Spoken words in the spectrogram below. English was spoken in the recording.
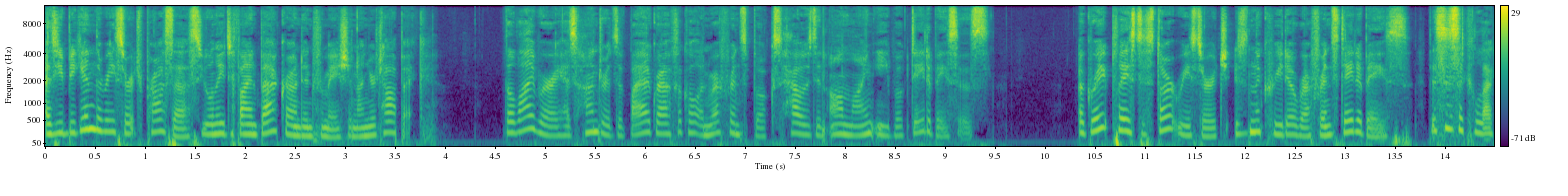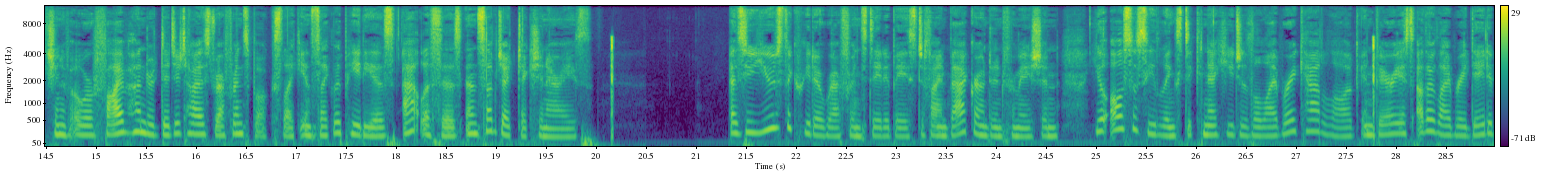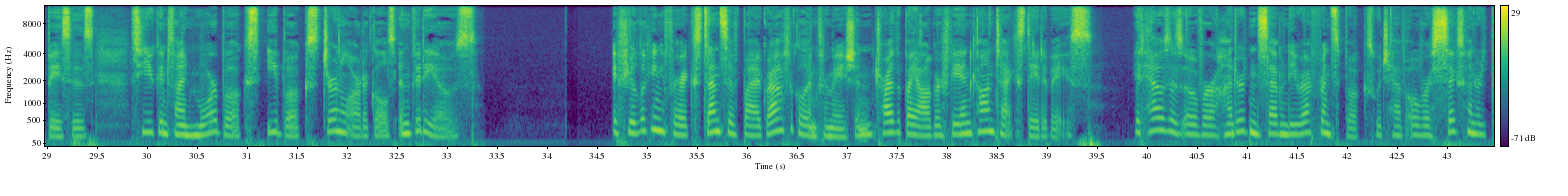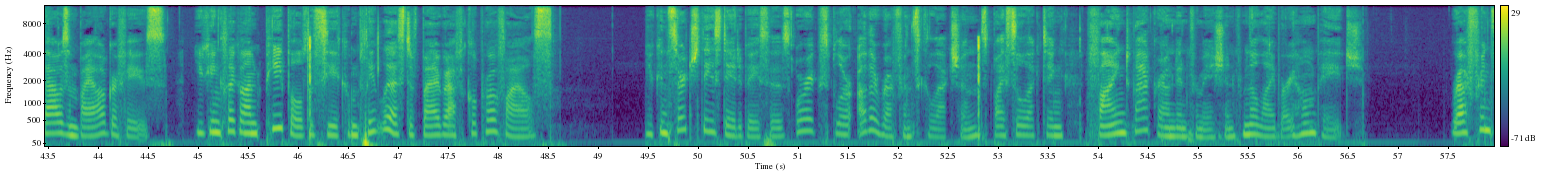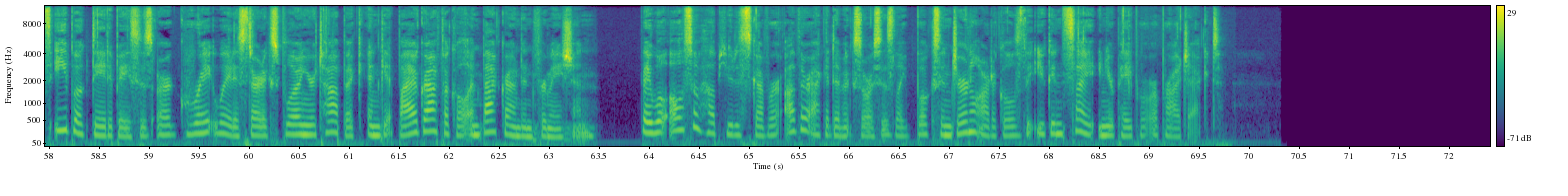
As you begin the research process, you will need to find background information on your topic. The library has hundreds of biographical and reference books housed in online ebook databases. A great place to start research is in the Credo Reference Database. This is a collection of over 500 digitized reference books like encyclopedias, atlases, and subject dictionaries. As you use the Credo Reference Database to find background information, you'll also see links to connect you to the library catalog and various other library databases so you can find more books, ebooks, journal articles, and videos. If you're looking for extensive biographical information, try the Biography in Context database. It houses over 170 reference books which have over 600,000 biographies. You can click on People to see a complete list of biographical profiles. You can search these databases or explore other reference collections by selecting Find Background Information from the library homepage. Reference ebook databases are a great way to start exploring your topic and get biographical and background information. They will also help you discover other academic sources like books and journal articles that you can cite in your paper or project.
